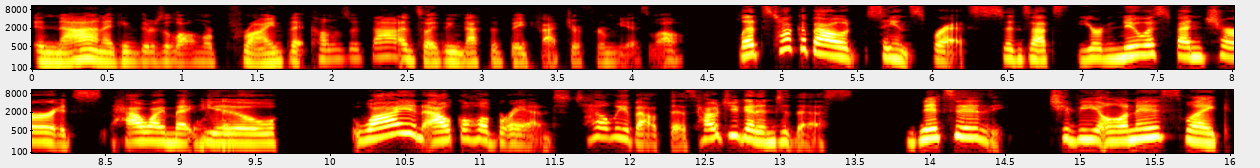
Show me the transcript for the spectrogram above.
in that. And I think there's a lot more pride that comes with that. And so I think that's a big factor for me as well. Let's talk about Saint Spritz since that's your newest venture. It's how I met you. Why an alcohol brand? Tell me about this. How'd you get into this? This is, to be honest, like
